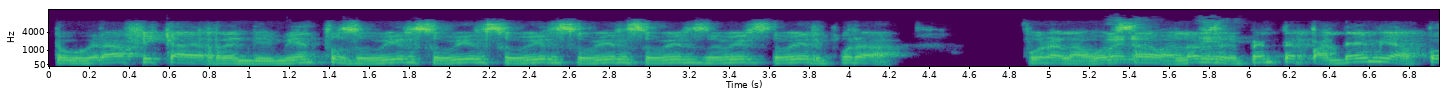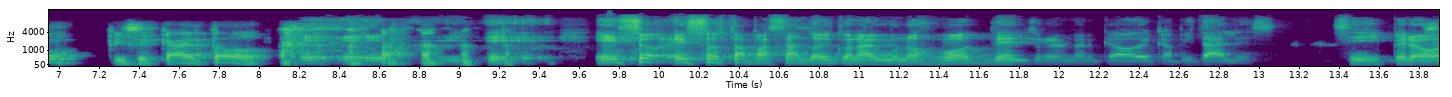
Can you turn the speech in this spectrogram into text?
tu gráfica de rendimiento subir, subir, subir, subir, subir, subir, subir, pura, pura la bolsa de valores, de eh, repente pandemia, ¡pum! y se cae todo. Eh, eh, eso, eso está pasando hoy con algunos bots dentro del mercado de capitales. ¿sí? Pero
